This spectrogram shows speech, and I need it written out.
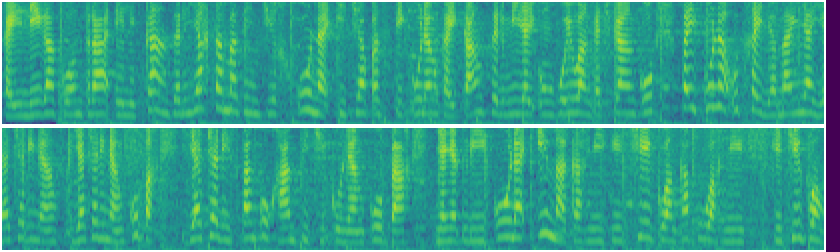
kay liga contra el cáncer llaqtamasinchikuna ichapas pikunam kay cáncer millay unhuywan kachkanku paykuna utqayllamayña yacharinankupaq yacharispanku hampichikunankupaq ñañaturikuna ima kaqnikichikwan kapuwaqnikichikwan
